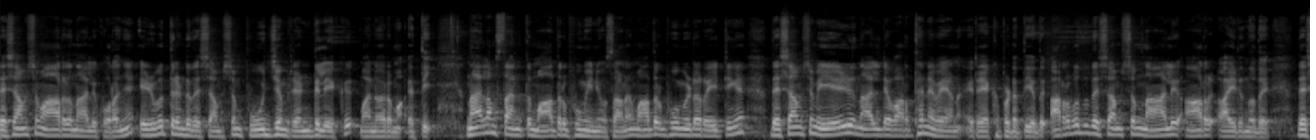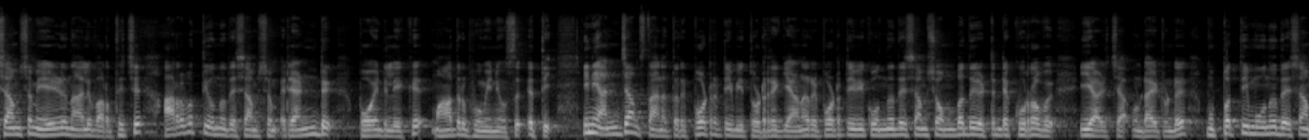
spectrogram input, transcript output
ദശാംശം ആറ് നാല് കുറഞ്ഞ് എഴുപത്തിരണ്ട് ദശാംശം പൂജ്യം രണ്ടിലേക്ക് മനോരമ എത്തി. നാലാം സ്ഥാനത്ത് മാതൃഭൂമി ന്യൂസാണ് മാതൃഭൂമിയുടെ റേറ്റിംഗ് ദശാംശം ഏഴ് നാലിന്റെ വർധനവയാണ് രേഖപ്പെടുത്തിയത്. അറുപത് ദശാംശം നാല് ആറ് ആയിരുന്നത്. ദശാംശം ഏഴ് നാല് വർദ്ധിച്ച് അറുപത്തിയൊന്ന് ദശാംശം രണ്ട് പോയിന്റിലേക്ക് മാതൃഭൂമി ന്യൂസ് എത്തി. ഇനി അഞ്ചാം സ്ഥാനത്ത് റിപ്പോർട്ടർ ടി വി തുടരുകയാണ്. റിപ്പോർട്ടർ ടി വിക്ക് ഒന്ന് ദശാംശം ഒമ്പത് എട്ടിന്റെ കുറവ് ഈ ആഴ്ച ഉണ്ടായിട്ടുണ്ട്. മുപ്പത്തി മൂന്ന് ദശാംശം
